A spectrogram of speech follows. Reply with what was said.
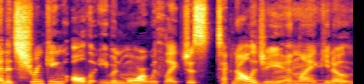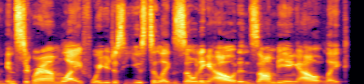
And it's shrinking all the even more with like just technology right. and like, you know, Instagram life where you're just used to like zoning out and zombieing out like,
